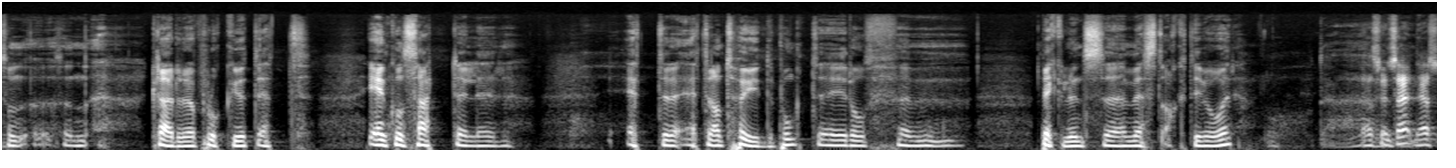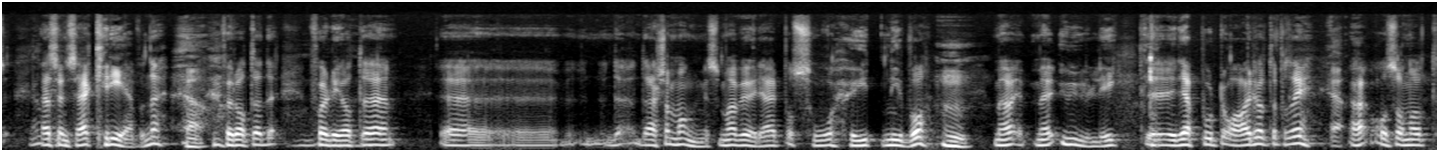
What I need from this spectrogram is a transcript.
som, som klarer å plukke ut et, en konsert eller et, et eller annet høydepunkt i Rolf Bekkelunds mest aktive år? Det syns jeg, det, det synes jeg er krevende. For at det, fordi at det, eh, det, det er så mange som har vært her på så høyt nivå, Mm. med, med ulikt eh, repertoar, holdt jeg på å si. Ja. Og sånn at,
